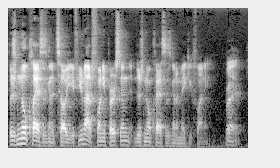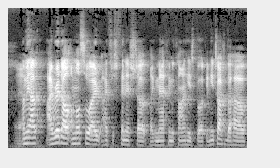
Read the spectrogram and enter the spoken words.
there's no class that's gonna tell you if you're not a funny person. There's no class that's gonna make you funny. Right. Yeah. I mean, I, I read all. I'm also I I just finished up like Matthew McConaughey's book, and he talked about how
